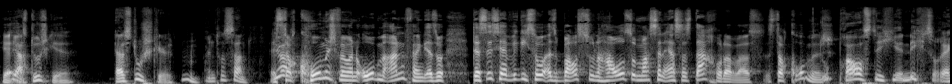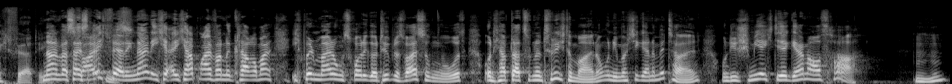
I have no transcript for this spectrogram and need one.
Ja, Ja. erst Duschgel. Erst Duschgel. Hm, interessant. Ist doch komisch, wenn man oben anfängt. Also, das ist ja wirklich so, also baust du ein Haus und machst dann erst das Dach oder was? Ist doch komisch. Du brauchst dich hier nicht zu rechtfertigen. Nein, was heißt Zweitens, rechtfertigen? Nein, ich, ich habe einfach eine klare Meinung. Ich bin ein meinungsfreudiger Typ, das weißt du, Moritz. Und ich habe dazu natürlich eine Meinung und die möchte ich gerne mitteilen. Und die schmiere ich dir gerne aufs Haar. Mhm.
